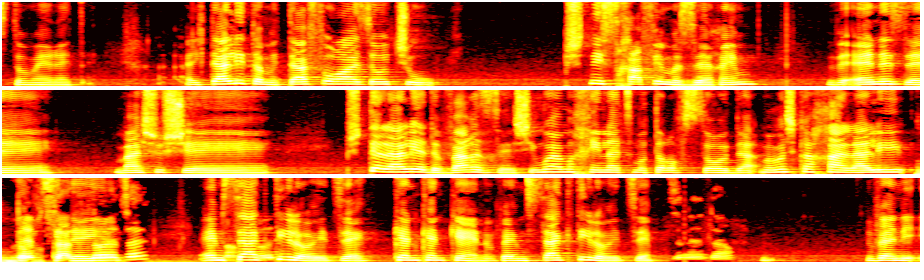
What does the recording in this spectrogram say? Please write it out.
זאת אומרת, הייתה לי את המטאפורה הזאת שהוא פשוט נסחף עם הזרם, ואין איזה משהו ש... פשוט עלה לי הדבר הזה, שאם הוא היה מכין לעצמו את הרפסודה, ממש ככה עלה לי תוך והמשגת כדי... לו את זה? המשגתי לו את זה, כן, כן, כן, והמשגתי לו את זה. זה נהדר. ואני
